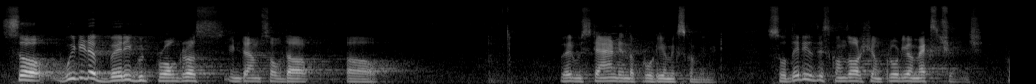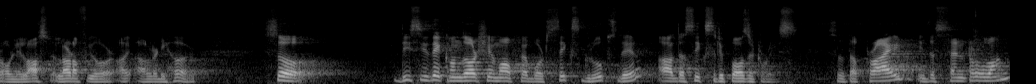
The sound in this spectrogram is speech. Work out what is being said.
So we did a very good progress in terms of the uh, where we stand in the proteomics community. So there is this consortium ProteomeXchange, probably lost a lot of you already heard. So this is a consortium of about six groups there are the six repositories. So the PRIDE is the central one,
